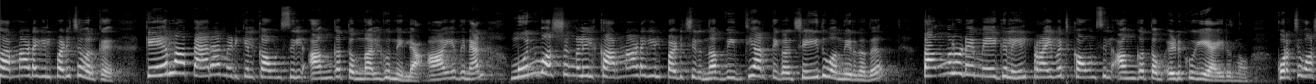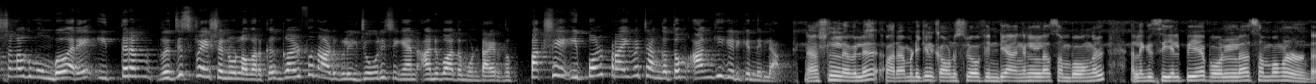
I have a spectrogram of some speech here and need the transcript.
കർണാടകയിൽ പഠിച്ചവർക്ക് കേരള പാരാമെഡിക്കൽ കൗൺസിൽ അംഗത്വം നൽകുന്നില്ല. ആയതിനാൽ മുൻ വർഷങ്ങളിൽ കർണാടകയിൽ പഠിച്ചിരുന്ന വിദ്യാർത്ഥികൾ ചെയ്തു വന്നിരുന്നത് തങ്ങളുടെ മേഖലയിൽ പ്രൈവറ്റ് കൗൺസിൽ അംഗത്വം എടുക്കുകയായിരുന്നു. കുറച്ച് വർഷങ്ങൾക്ക് മുമ്പ് വരെ ഇത്തരം രജിസ്ട്രേഷൻ ഉള്ളവർക്ക് ഗൾഫ് നാടുകളിൽ ജോലി ചെയ്യാൻ അനുവാദമുണ്ടായിരുന്നു. പക്ഷേ ഇപ്പോൾ പ്രൈവറ്റ് അംഗത്വം അംഗീകരിക്കുന്നില്ല. National level paramedical council of India അങ്ങനെയുള്ള സംഭവങ്ങൾ അല്ലെങ്കിൽ സി എൽ പി എ പോലുള്ള സംഭവങ്ങളുണ്ട്.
